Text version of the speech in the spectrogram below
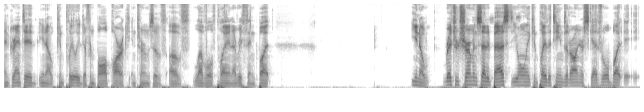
And granted, you know, completely different ballpark in terms of, of level of play and everything. But you know, Richard Sherman said it best. You only can play the teams that are on your schedule, but it,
